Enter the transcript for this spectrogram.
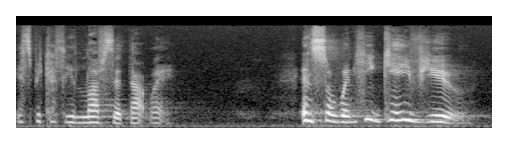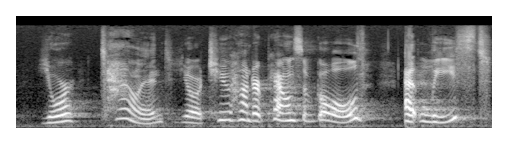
is because He loves it that way. And so when He gave you your talent, your 200 pounds of gold at least,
